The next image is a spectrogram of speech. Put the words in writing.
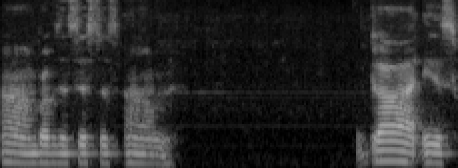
Um, brothers and sisters, um, God is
